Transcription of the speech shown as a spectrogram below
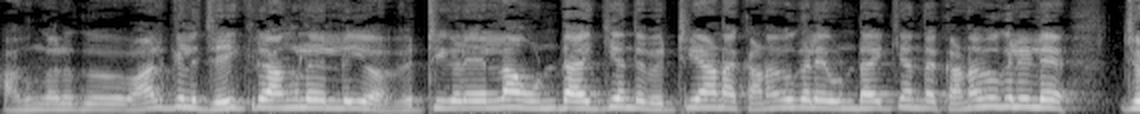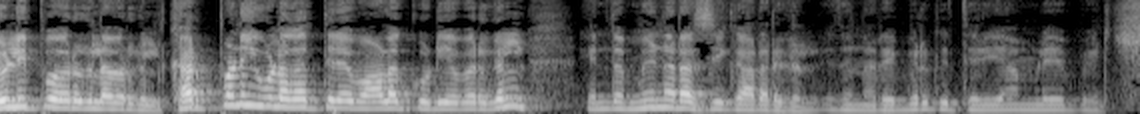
அவங்களுக்கு வாழ்க்கையில் ஜெயிக்கிறாங்களோ இல்லையோ வெற்றிகளை எல்லாம் உண்டாக்கி அந்த வெற்றியான கனவுகளை உண்டாக்கி அந்த கனவுகளிலே ஜொலிப்பவர்கள் அவர்கள். கற்பனை உலகத்திலே வாழக்கூடியவர்கள் இந்த மீனராசிக்காரர்கள். இது நிறைய பேருக்கு தெரியாமலே போயிடுச்சு.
